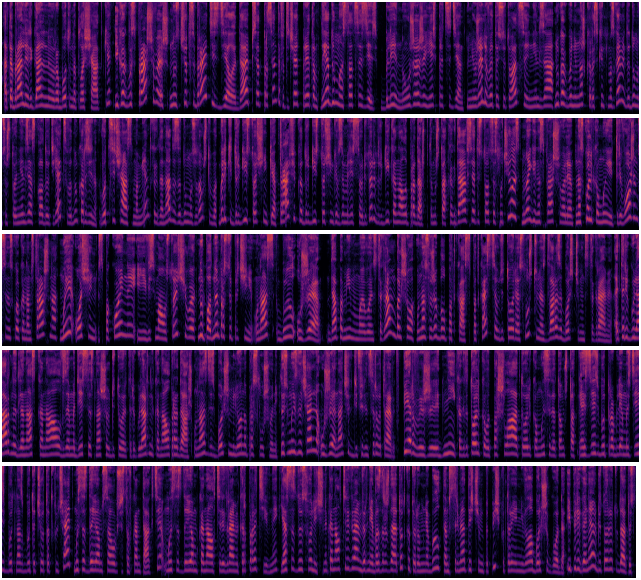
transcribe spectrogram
отобрали регальную работу на площадке. И как бы спрашиваешь, ну, что-то собираетесь сделать, да? 50% отвечают при этом, да я думаю остаться здесь. Блин, ну уже же есть прецедент. Ну неужели в этой ситуации нельзя, ну как бы немножко раскинуть мозгами, додуматься, что нельзя складывать яйца в одну корзину? Вот сейчас момент, когда надо задуматься о том, чтобы были какие-то другие источники трафика, другие источники взаимодействия с аудиторией, другие каналы продаж. Потому что, когда вся эта ситуация случилась, многие нас спрашивали, насколько мы тревожимся, насколько нам страшно. Мы очень спокойны и весьма устойчивы, ну, по одной простой причине. У нас был уже, да, помимо моего инстаграма большого, у нас уже был подкаст. В подкасте аудитория слушателей у нас в два раза больше, чем в инстаграме. Это регулярный для нас канал взаимодействия с нашей аудиторией, это регулярный канал продаж. У нас здесь больше миллиона прослушиваний. То есть мы изначально уже начали дифференцировать трафик. В первые же дни, когда только вот пошла только мысль о том, что э, здесь будут проблемы, здесь будет, нас будет от чего-то отключать, мы создаем сообщество ВКонтакте, мы создаем канал в Телеграме корпоративный, я создаю свой личный канал в Телеграме, вернее, возрождаю тот, который у меня был там с тремя тысячами подписчиков, который я не вела больше года, и перегоняю аудиторию туда. То есть,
